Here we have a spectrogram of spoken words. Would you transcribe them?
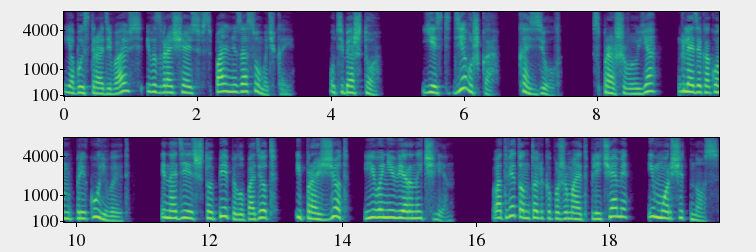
Я быстро одеваюсь и возвращаюсь в спальню за сумочкой. «У тебя что, есть девушка, козел?» Спрашиваю я, глядя, как он прикуривает, и надеясь, что пепел упадет и прожжет его неверный член. В ответ он только пожимает плечами и морщит нос.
